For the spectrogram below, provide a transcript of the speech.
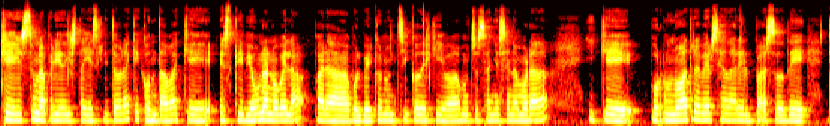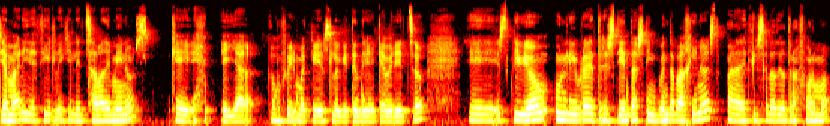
que es una periodista y escritora que contaba que escribió una novela para volver con un chico del que llevaba muchos años enamorada y que por no atreverse a dar el paso de llamar y decirle que le echaba de menos, que ella confirma que es lo que tendría que haber hecho, eh, escribió un libro de 350 páginas para decírselo de otra forma.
